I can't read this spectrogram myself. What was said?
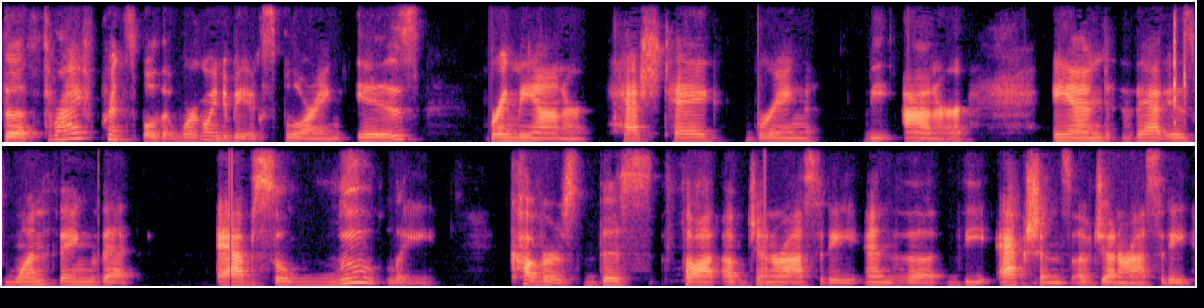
the Thrive principle that we're going to be exploring is bring the honor. Hashtag bring the honor. And that is one thing that absolutely covers this thought of generosity and the the actions of generosity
